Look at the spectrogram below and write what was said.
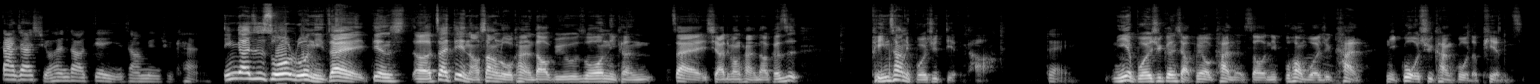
大家喜欢到电影上面去看。应该是说，如果你在电视呃在电脑上如果看得到，比如说你可能在其他地方看得到，可是。平常你不会去点它，对，你也不会去跟小朋友看的时候，你不妨不会去看你过去看过的片子。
